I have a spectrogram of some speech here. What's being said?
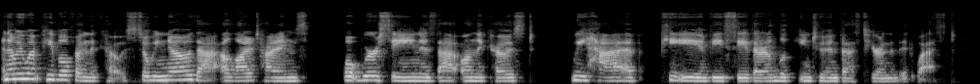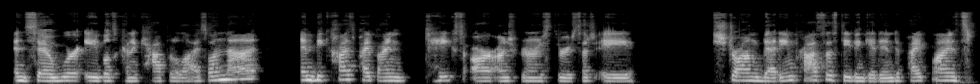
And then we want people from the coast. So we know that a lot of times what we're seeing is that on the coast, we have PE and VC that are looking to invest here in the Midwest. And so we're able to kind of capitalize on that. And because Pipeline takes our entrepreneurs through such a strong vetting process to even get into Pipeline, it's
